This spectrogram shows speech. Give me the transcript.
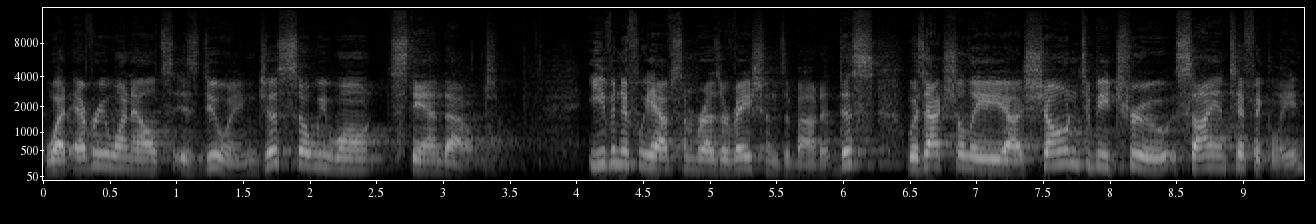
what everyone else is doing just so we won't stand out, even if we have some reservations about it. This was actually uh, shown to be true scientifically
